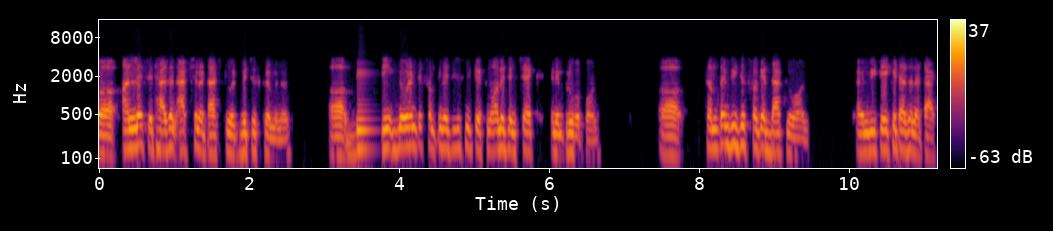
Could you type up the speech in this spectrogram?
uh, unless it has an action attached to it, which is criminal. Uh, being ignorant is something that you just need to acknowledge and check and improve upon. Uh, sometimes we just forget that nuance and we take it as an attack.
